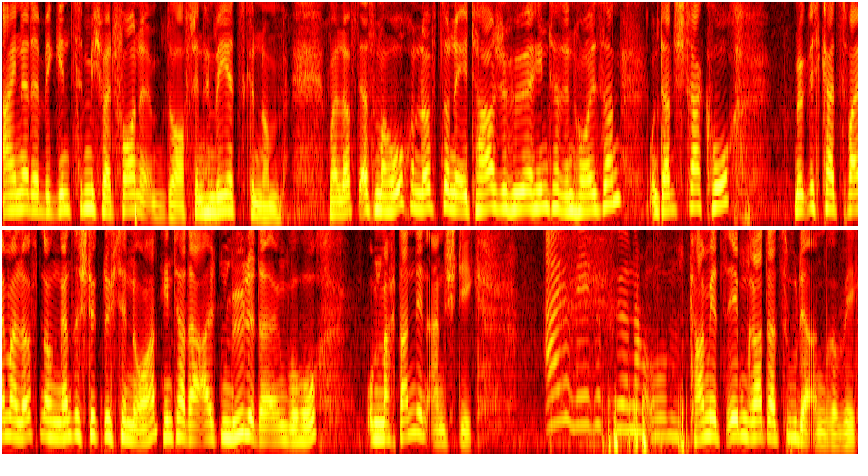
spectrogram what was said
Einer, der beginnt ziemlich weit vorne im Dorf, den haben wir jetzt genommen. Man läuft erstmal hoch und läuft so eine Etage höher hinter den Häusern und dann strack hoch. Möglichkeit zweimal läuft noch ein ganzes Stück durch den Ort, hinter der alten Mühle da irgendwo hoch und macht dann den Anstieg. Alle Wege führen nach oben. Kam jetzt eben gerade dazu, der andere Weg.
